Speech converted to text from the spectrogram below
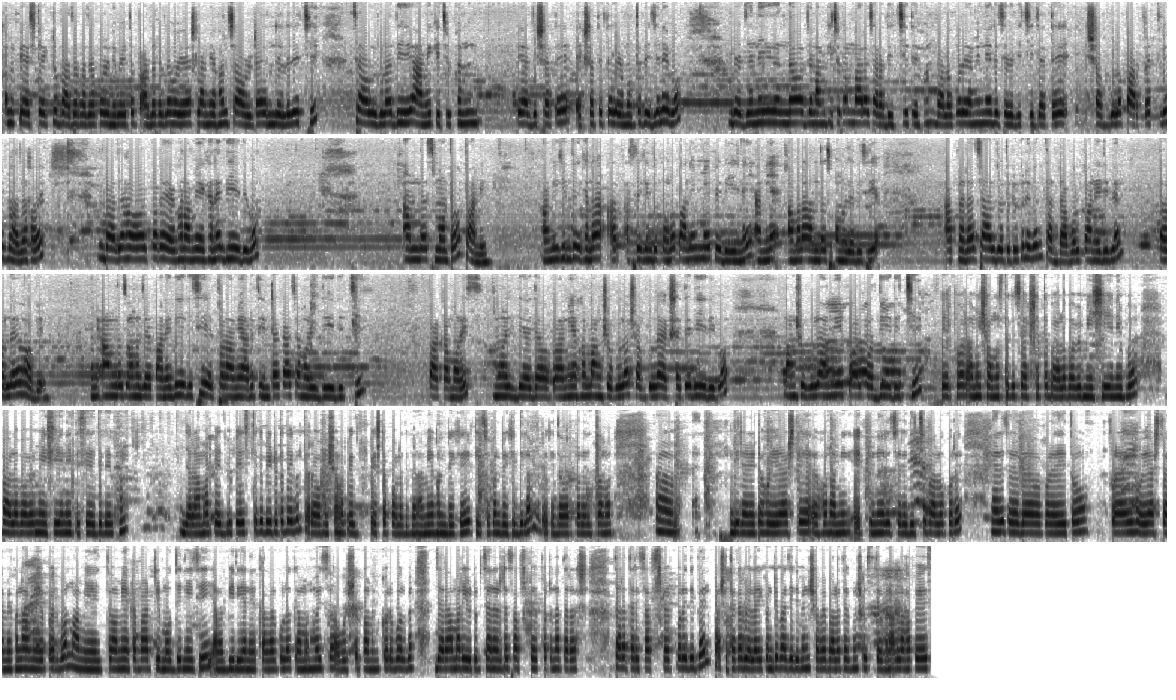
আমি পেঁয়াজটা একটু ভাজা ভাজা করে নিব। এই তো ভাজা ভাজা হয়ে আসলে আমি এখন চাউলটা ঢেলে দিচ্ছি। চাউলগুলো দিয়ে আমি কিছুক্ষণ পেঁয়াজের সাথে একসাথে তেলের মধ্যে ভেজে নেব। ভেজে নিয়ে নেওয়ার জন্য আমি কিছুক্ষণ নাড়াচাড়া দিচ্ছি। দেখুন ভালো করে আমি নেড়ে ছেড়ে দিচ্ছি যাতে সবগুলো পারফেক্টলি ভাজা হয়। ভাজা হওয়ার পরে এখন আমি এখানে দিয়ে দেব আন্দাজ মতো পানি। আমি কিন্তু এখানে আজকে কিন্তু কোনো পানি মেপে দিই নেই। আমি আমার আন্দাজ অনুযায়ী দিচ্ছি আপনারা চাল যতটুকু নেবেন তার ডাবল পানি দিবেন, তাহলেও হবে। আমি আন্দাজ অনুযায়ী পানি দিয়ে দিচ্ছি এরপর আমি আরও তিনটা কাঁচামরিচ দিয়ে দিচ্ছি। পাকা মরিচ। মরিচ দিয়ে দেওয়ার পর আমি এখন মাংসগুলো সবগুলো একসাথে দিয়ে দিব। মাংসগুলো আমি পরপর দিয়ে দিচ্ছি। এরপর আমি সমস্ত কিছু একসাথে ভালোভাবে মিশিয়ে নেব। ভালোভাবে মিশিয়ে নিতেছি এই যে দেখুন। যারা আমার ফেসবুক পেজ থেকে ভিডিওটা দেখবেন, তারা অবশ্যই আমার পেজ পেজটা ফলো দেবেন। আমি এখন দেখে কিছুক্ষণ রেখে দিলাম। রেখে দেওয়ার পরে তো আমার বিরিয়ানিটা হয়ে আসতে এখন আমি একটু নেড়ে ছেড়ে দিচ্ছি ভালো করে। নেড়ে ছেড়ে দেওয়ার পরে এই তো প্রায় হয়ে আসছে, আমি এখন নামিয়ে পারব। নামিয়ে তো আমি একটা বাটির মধ্যে নিয়েছি। আমার বিরিয়ানির কালারগুলো কেমন হয়েছে অবশ্যই কমেন্ট করে বলবেন। যারা আমার ইউটিউব চ্যানেলটা সাবস্ক্রাইব করে না, তারা তাড়াতাড়ি সাবস্ক্রাইব করে দিবেন। পাশে থাকা বেলাইকনটি বাজিয়ে দিবেন। সবাই ভালো থাকবেন, সুস্থ থাকবেন। আল্লাহ হাফেজ।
